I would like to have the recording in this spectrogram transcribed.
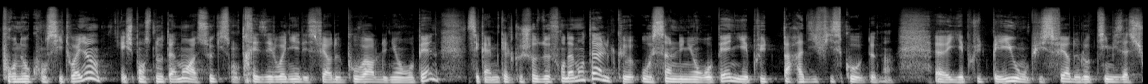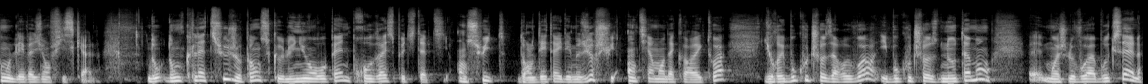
pour nos concitoyens, et je pense notamment à ceux qui sont très éloignés des sphères de pouvoir de l'Union européenne, c'est quand même quelque chose de fondamental qu'au sein de l'Union européenne, il n'y ait plus de paradis fiscaux demain. Euh, il n'y ait plus de pays où on puisse faire de l'optimisation ou de l'évasion fiscale. Donc, donc là-dessus, je pense que l'Union européenne progresse petit à petit. Ensuite, dans le détail des mesures, je suis entièrement d'accord avec Il y aurait beaucoup de choses à revoir et beaucoup de choses, notamment, euh, moi je le vois à Bruxelles,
